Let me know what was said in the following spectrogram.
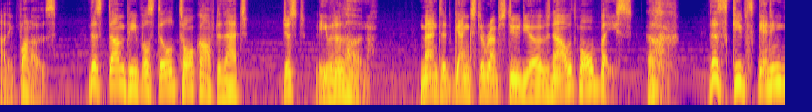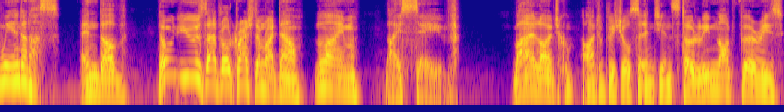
Nothing follows. This dumb people still talk after that. Just leave it alone. Mantid Gangster Rap Studios now with more bass. Ugh. This keeps getting weird on us. End of. Don't use that, it'll crash them right now. Lime. I save. Biological, artificial sentience, totally not furries.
